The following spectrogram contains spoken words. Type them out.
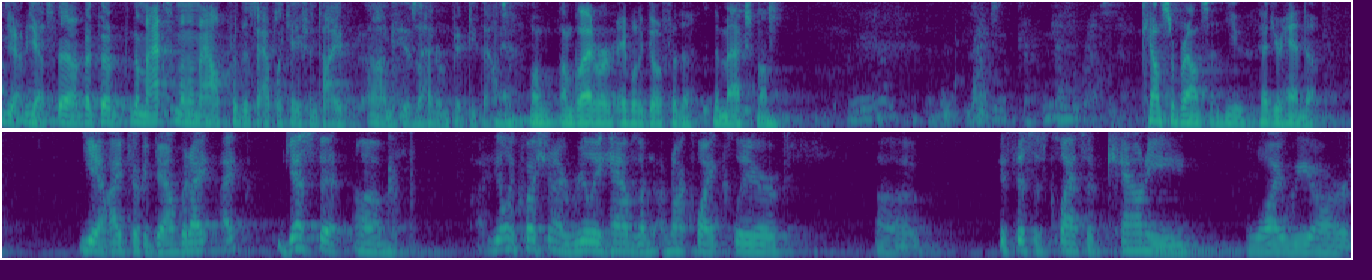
Yeah, yes, the- but the, the maximum amount for this application type um, is 150,000. Well, I'm glad we're able to go for the, the maximum. Counselor Brownson, you had your hand up. Yeah, I took it down, but I, I guess that, um, the only question I really have is I'm, I'm not quite clear, uh, if this is Clatsop County, why we are,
